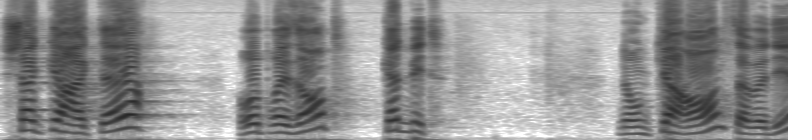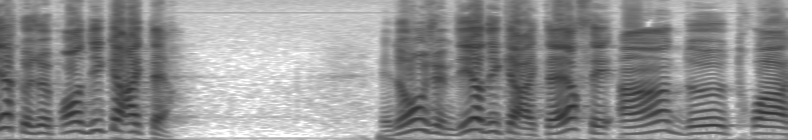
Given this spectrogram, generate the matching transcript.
chaque caractère représente 4 bits. Donc 40, ça veut dire que je prends 10 caractères. Et donc, je vais me dire 10 caractères, c'est 1, 2, 3,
